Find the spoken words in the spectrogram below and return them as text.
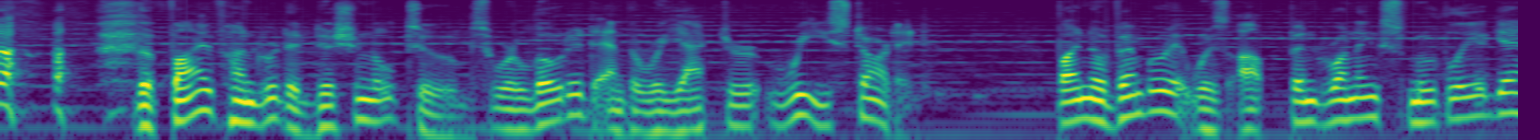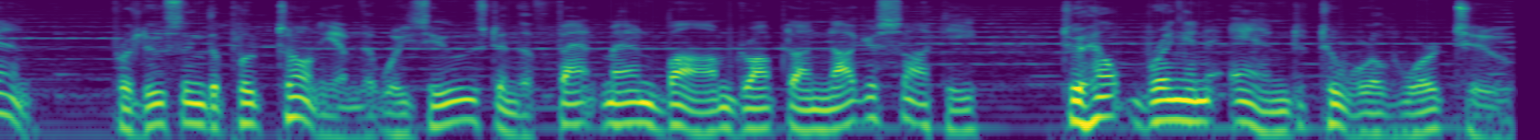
the 500 additional tubes were loaded and the reactor restarted. By November, it was up and running smoothly again, producing the plutonium that was used in the Fat Man bomb dropped on Nagasaki to help bring an end to World War II.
